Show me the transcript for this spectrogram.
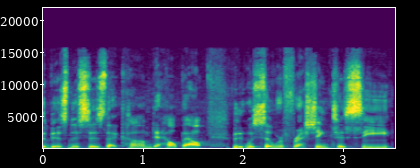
the businesses that come to help out. But it was so refreshing to see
